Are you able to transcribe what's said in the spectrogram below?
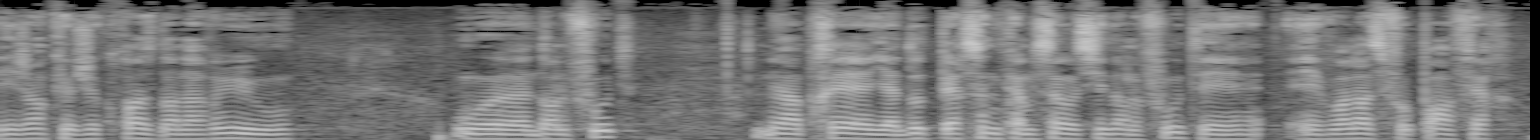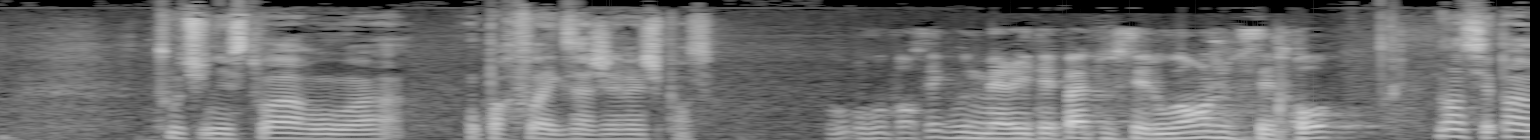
les gens que je croise dans la rue ou, ou euh, dans le foot. Mais après, il y a d'autres personnes comme ça aussi dans le foot et, et voilà, il ne faut pas en faire toute une histoire ou, ou parfois exagérer, je pense. Vous, pensez que vous ne méritez pas tous ces louanges? C'est trop? Non, c'est pas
